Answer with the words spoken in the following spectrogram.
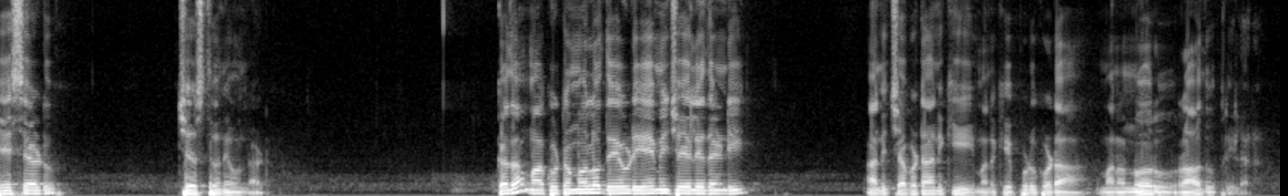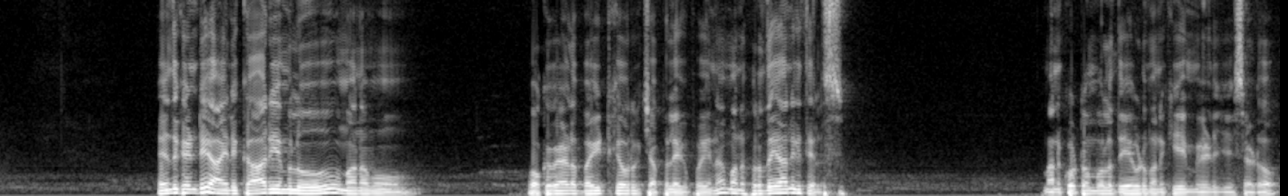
చేశాడు చేస్తూనే ఉన్నాడు. కదా మా కుటుంబంలో దేవుడు ఏమీ చేయలేదండి అని చెప్పటానికి మనకి ఎప్పుడు కూడా మన నోరు రాదు ప్రియులర. ఎందుకంటే ఆయన కార్యములు మనము ఒకవేళ బయటికి ఎవరికి చెప్పలేకపోయినా మన హృదయానికి తెలుసు. మన కుటుంబంలో దేవుడు మనకి ఏం మేలు చేశాడో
